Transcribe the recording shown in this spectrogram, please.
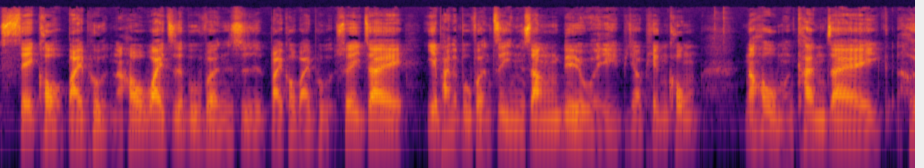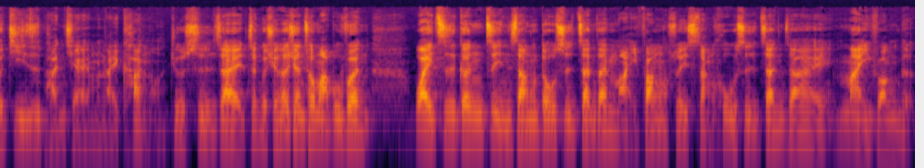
s a call buy put，然后外资的部分是 buy call buy put，所以在夜盘的部分，自营商略为比较偏空。然后我们看在合计日盘起来，我们来看哦，就是在整个选择权筹码部分，外资跟自营商都是站在买方，所以散户是站在卖方的。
